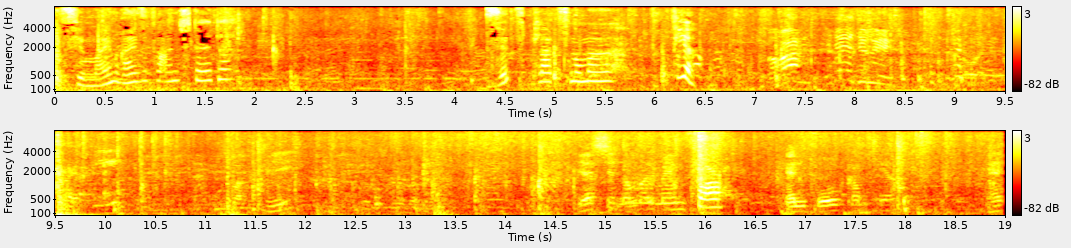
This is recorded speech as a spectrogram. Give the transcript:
Das ist hier mein Reiseveranstalter. Sitzplatz Nummer 4. Yes, sit number man. Four. And four, come here. And.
